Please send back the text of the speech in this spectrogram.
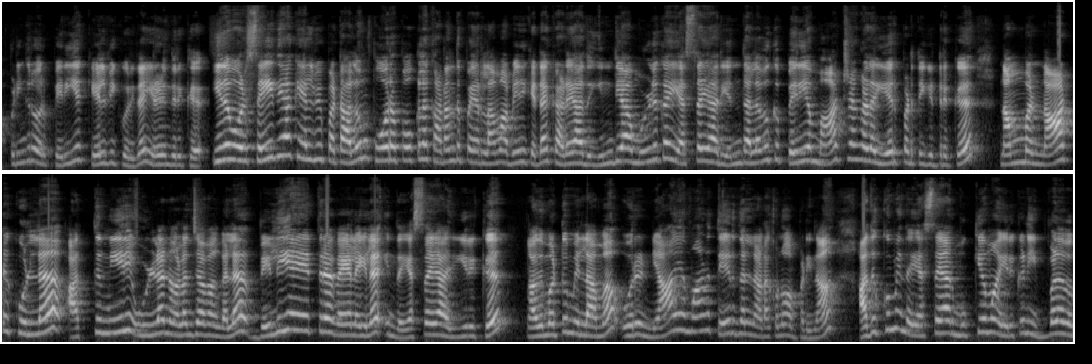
அப்படிங்கிற ஒரு பெரிய கேள்விக்குறி தான் எழுந்திருக்கு. இதை ஒரு செய்தியா கேள்விப்பட்டாலும் போற போக்குல கடந்து போயிடலாமா அப்படின்னு கேட்டா கிடையாது. இந்தியா முழு முழுக்க எஸ்ஐஆர் எந்த அளவுக்கு பெரிய மாற்றங்களை ஏற்படுத்திக்கிட்டு இருக்கு? நம்ம நாட்டுக்குள்ள அத்துமீறி உள்ள நுழைஞ்சவங்களை வெளியேற்றுற வேலையில இந்த எஸ்ஐஆர் இருக்கு. அது மட்டும் இல்லாம ஒரு நியாயமான தேர்தல் நடக்கணும் அப்படின்னா அதுக்கும் இந்த எஸ்ஐஆர் முக்கியமா இருக்குன்னு இவ்வளவு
